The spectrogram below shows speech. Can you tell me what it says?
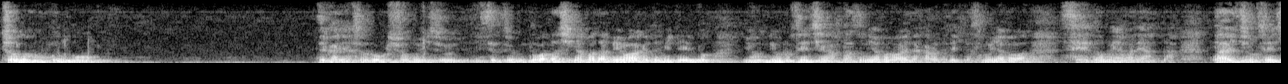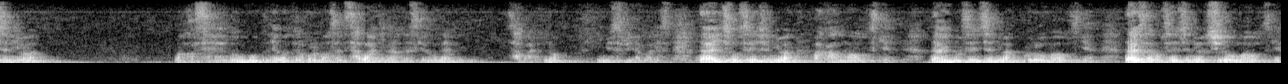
ちょうどここにも、ゼカリア書の6章の一節読むと、私がまだ目を開けて見ていると、四両の戦車が二つの山の間から出てきた。その山は聖堂の山であった。第一の戦車には、まあ、聖堂の山ってのはこれまさに裁きなんですけどね。裁きの意味する山です。第一の戦車には赤馬をつけ、第二の戦車には黒馬をつけ、第三の戦車には白馬をつけ、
